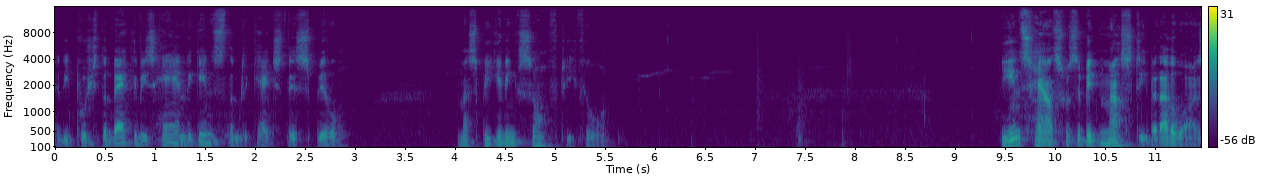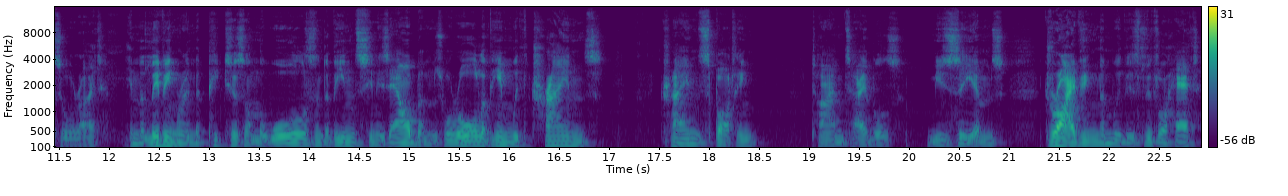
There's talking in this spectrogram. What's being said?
and he pushed the back of his hand against them to catch their spill. Must be getting soft, he thought. The Ince house was a bit musty, but otherwise all right. In the living room, the pictures on the walls and of Ince in his albums were all of him with trains. Train spotting, timetables, museums, driving them with his little hat.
